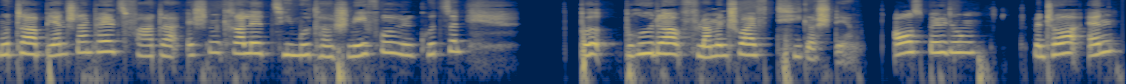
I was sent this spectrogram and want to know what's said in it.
Mutter Bernsteinpelz, Vater Eschenkralle, Ziehmutter Schneevogel, Kurzen, B Brüder Flammenschweif, Tigerstern. Ausbildung Mentor N.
